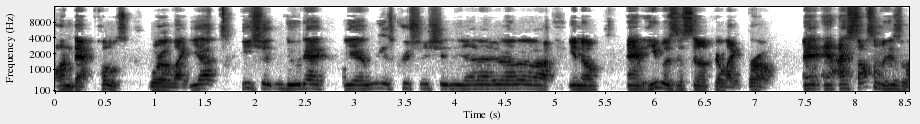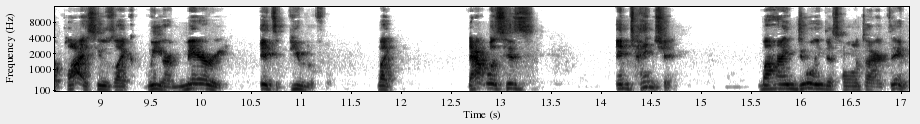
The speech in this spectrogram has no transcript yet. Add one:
on that post were like, "Yeah, he shouldn't do that. Yeah, we as Christians shouldn't." Blah, blah, blah," you know. And he was just sitting up here like, "Bro." And, and I saw some of his replies. He was like, "We are married. It's beautiful." Like that was his intention behind doing this whole entire thing.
